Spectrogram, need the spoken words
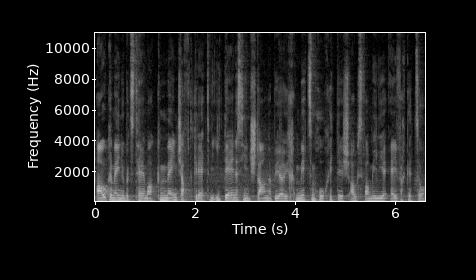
allgemein über das Thema Gemeinschaft geredet, wie Ideen sind entstanden bei euch mit dem Küchentisch als Familie, einfach so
